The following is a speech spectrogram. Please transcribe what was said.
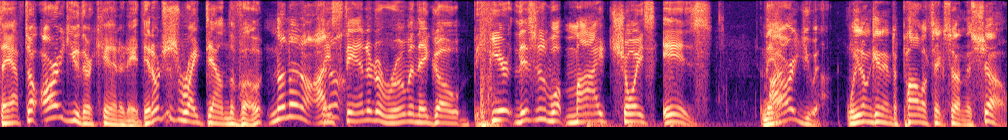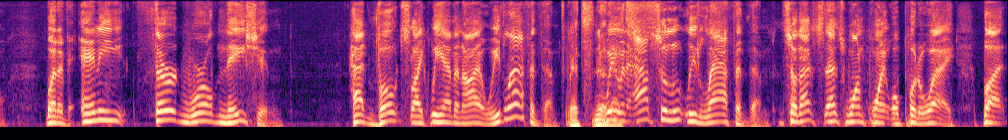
They have to argue their candidate. They don't just write down the vote. No, no, no. I they stand in a room and they go, "Here, this is what my choice is," and they I, argue it. We don't get into politics on the show, but if any third world nation had votes like we have in Iowa, we'd laugh at them. That's, no, we would absolutely laugh at them. So that's that's one point we'll put away. But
